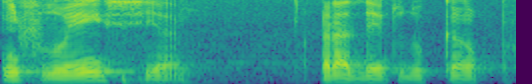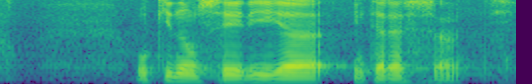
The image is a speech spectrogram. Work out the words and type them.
influência para dentro do campo o que não seria interessante.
